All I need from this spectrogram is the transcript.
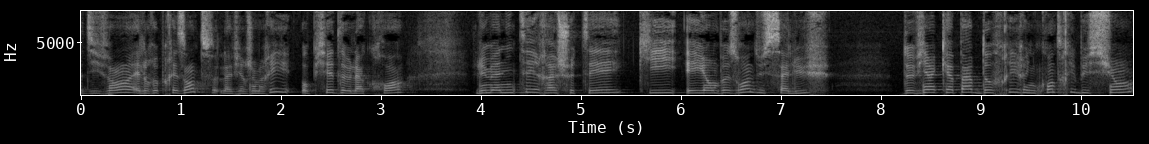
divin, elle représente la Vierge Marie au pied de la croix, l'humanité rachetée qui, ayant besoin du salut, devient capable d'offrir une contribution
